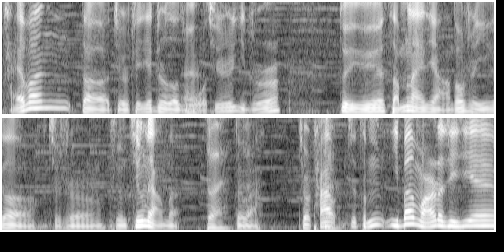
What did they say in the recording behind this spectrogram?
台湾的就是这些制作组，其实一直对于咱们来讲都是一个就是挺精良的，对对吧？就是他就咱们一般玩的这些，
